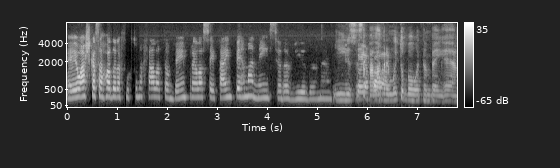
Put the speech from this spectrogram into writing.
É, eu acho que essa roda da fortuna fala também para ela aceitar a impermanência da vida, né? Isso, essa palavra falar. é muito boa também, é.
